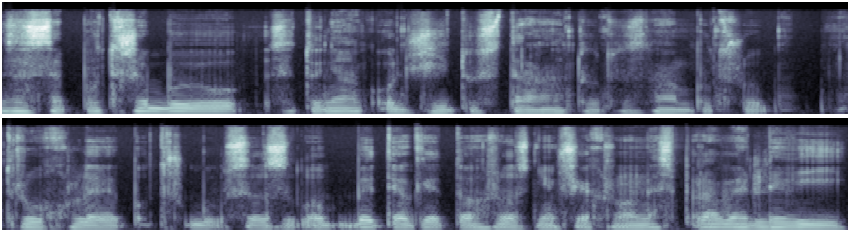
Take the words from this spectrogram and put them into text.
zase potřebuju si to nějak odžít, tu ztrátu, to znám, potřebuji truchly, potřebuji se zlobit, jak je to hrozně všechno nespravedlivý,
